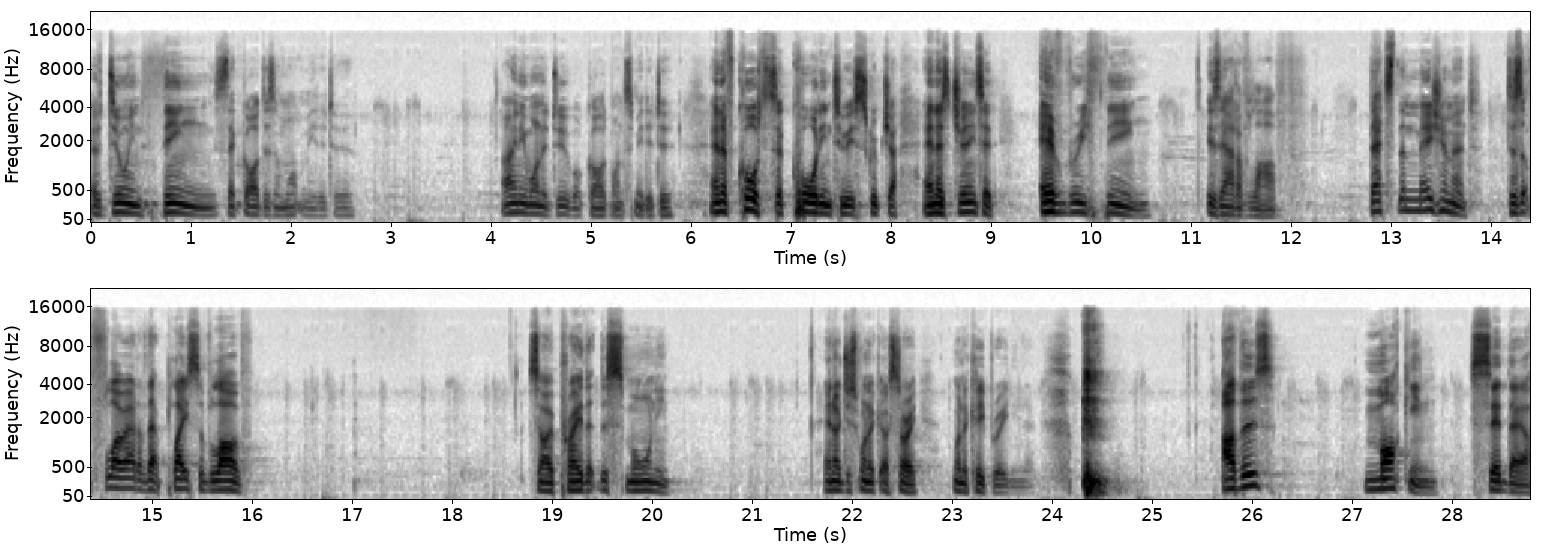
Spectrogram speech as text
of doing things that God doesn't want me to do. I only want to do what God wants me to do. And of course, it's according to His scripture. And as Jenny said, everything is out of love. That's the measurement. Does it flow out of that place of love? So I pray that this morning, and I just want to oh, go, sorry, I want to keep reading there. Others, mocking, said they are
